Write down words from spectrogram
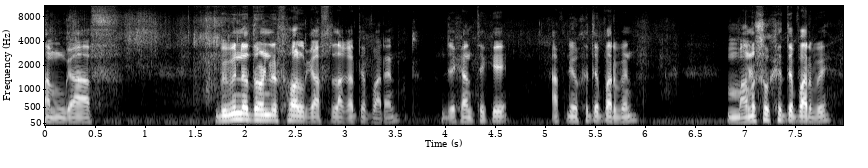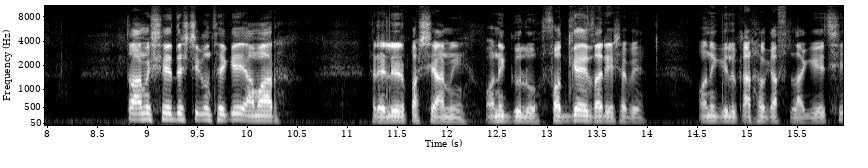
আম গাছ, বিভিন্ন ধরনের ফল গাছ লাগাতে পারেন। যেখান থেকে আপনিও খেতে পারবেন, মানুষও খেতে পারবে। তো আমি সেই দৃষ্টিকোণ থেকে আমার রেলওয়ের পাশে আমি অনেকগুলো সদ্গায়জারি হিসাবে অনেকগুলো কাঁঠাল গাছ লাগিয়েছি।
